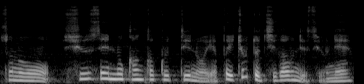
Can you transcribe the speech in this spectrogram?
その終戦の感覚っていうのはやっぱりちょっと違うんですよね。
